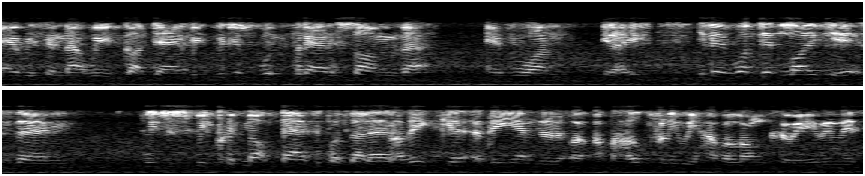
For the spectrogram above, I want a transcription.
everything that we've got down. We, we just wouldn't put out a song that everyone, you know, if, if everyone didn't like it, then we just we could not bear to put that out. I think uh, at the end of the, uh, hopefully we have a long career in this.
